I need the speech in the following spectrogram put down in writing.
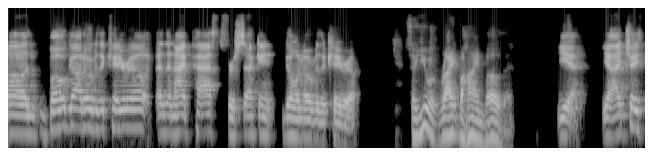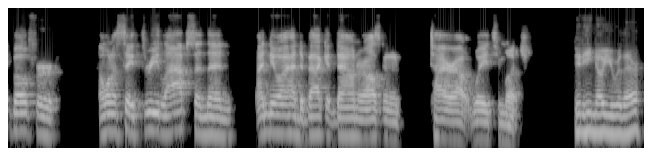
Uh, Bo got over the K rail, and then I passed for second going over the K rail. So you were right behind Bo then. Yeah, yeah. I chased Bo for I want to say three laps, and then I knew I had to back it down, or I was going to tire out way too much. Did he know you were there?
